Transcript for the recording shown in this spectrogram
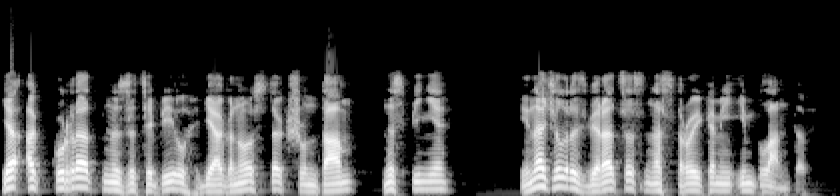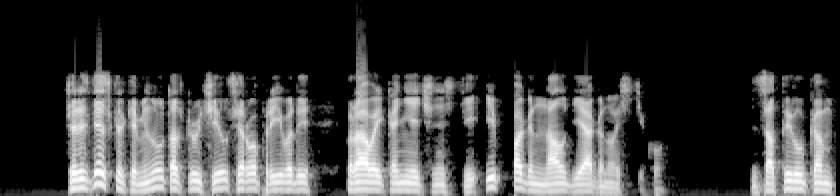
я аккуратно зацепил диагноста к шунтам на спине и начал разбираться с настройками имплантов. Через несколько минут отключил сервоприводы правой конечности и погнал диагностику. Затылком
